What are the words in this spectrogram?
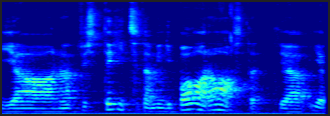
ja nad vist tegid seda mingi paar aastat ja, ja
